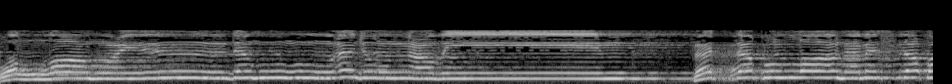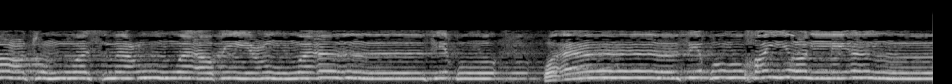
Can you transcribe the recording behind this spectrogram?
والله عنده أجر عظيم. فاتقوا الله ما استطعتم واسمعوا وأطيعوا وأنفقوا, وأنفقوا خيرا لأنفسكم.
